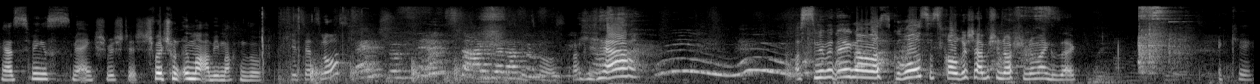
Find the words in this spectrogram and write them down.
ja, deswegen ist es mir eigentlich wichtig. Ich wollte schon immer Abi machen. So. Geht's jetzt los? Ja. Aus mir wird irgendwann was Großes, Frau Risch, habe ich Ihnen doch schon immer gesagt. Okay.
